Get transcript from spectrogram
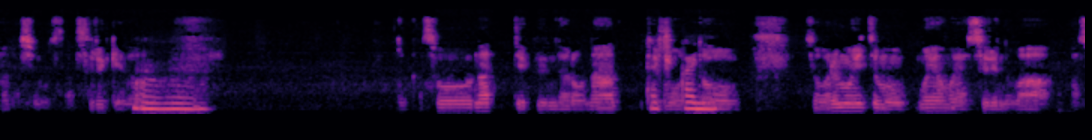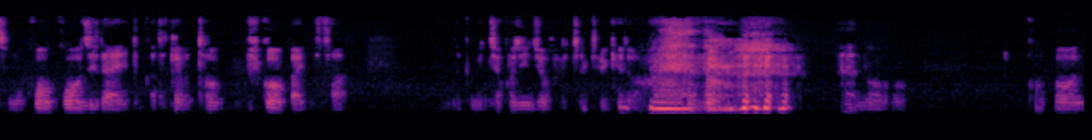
話もさ、するけど、うん。うんうん。なんかそうなっていくんだろうなって思う確かにと、そう俺もいつもモヤモヤするのは、まあその高校時代とか、例えばと福岡にさ、なんかめっちゃ個人情報言っちゃってるけど、うん あの、高校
